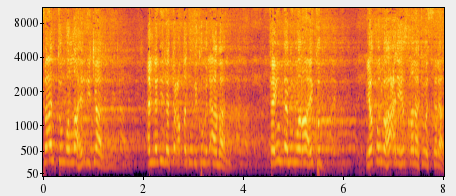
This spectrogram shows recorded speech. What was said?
فأنتم والله الرجال الذين تعقد بكم الآمال. فإن من ورائكم يقولها عليه الصلاة والسلام.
